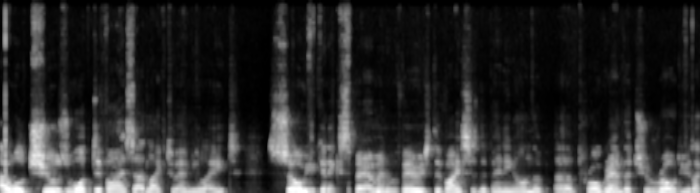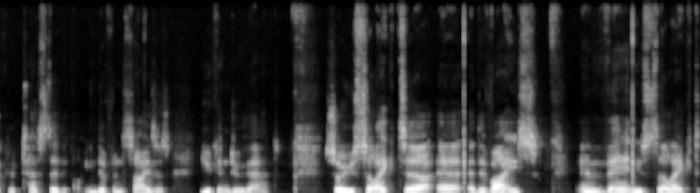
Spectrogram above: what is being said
I will choose what device I'd like to emulate. So you can experiment with various devices depending on the uh, program that you wrote. You like to test it in different sizes. You can do that. So you select uh, a, a, device and then you select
